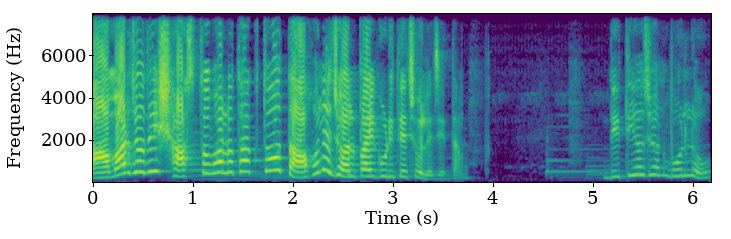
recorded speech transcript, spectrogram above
আমার যদি স্বাস্থ্য ভালো থাকতো, তাহলে জলপাইগুড়িতে চলে যেতাম। দ্বিতীয়জন বলল,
